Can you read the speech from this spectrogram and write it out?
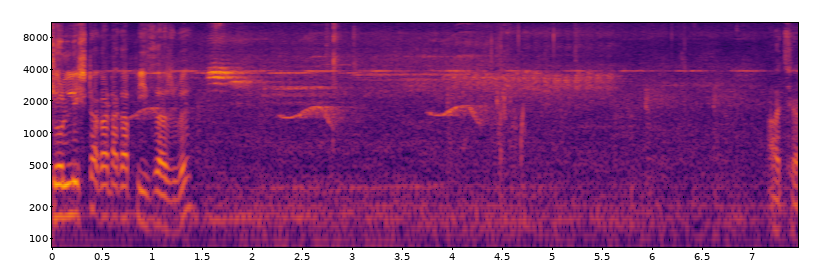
চল্লিশ টাকা টাকা পিস আসবে। আচ্ছা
